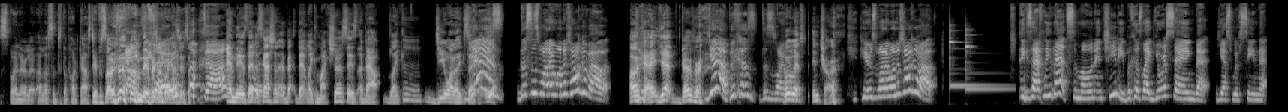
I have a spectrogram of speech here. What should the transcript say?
spoiler alert, I listened to the podcast episode, Same, the official podcast episode, Duh. and there's that discussion about that like Mike Schur says about like, Mm. do you want to say? Yes, this is what I want to talk about. Yeah. Okay, yeah, go for it. Yeah, because this is what I Wait, wait, intro. Here's what I want to talk about. Exactly that, Simone and Chidi. Because like you're saying that yes, we've seen that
